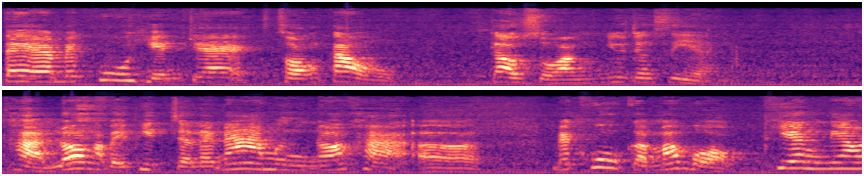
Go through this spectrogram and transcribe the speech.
แต่ไม่คู่เห็นแค่สองเก่าเก่าสองอยู่จังเสียน่ะค่ะลองเอาไปพิจารณามึงเนาะค่ะเอ่อแม่คู่กับมาบอกเพียงแนว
